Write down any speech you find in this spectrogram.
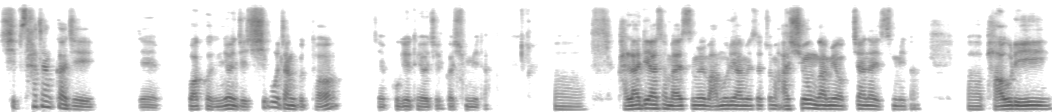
14장까지 이제 보았거든요. 이제 15장부터 이제 보게 되어질 것입니다. 어, 갈라디아서 말씀을 마무리하면서 좀 아쉬운 감이 없지 않아 있습니다. 어, 바울이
